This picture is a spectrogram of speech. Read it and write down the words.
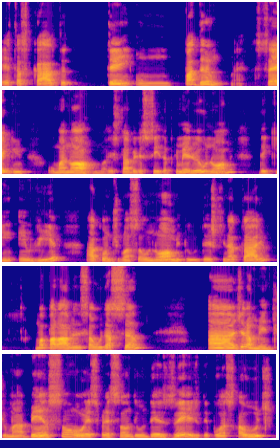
estas cartas têm um padrão, né? seguem uma norma estabelecida. Primeiro é o nome de quem envia, a continuação o nome do destinatário, uma palavra de saudação, geralmente uma bênção ou expressão de um desejo de boa saúde,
